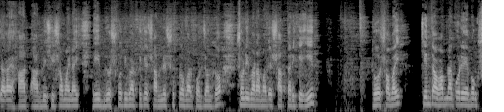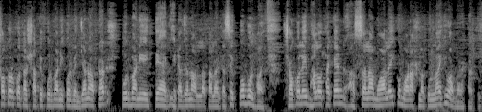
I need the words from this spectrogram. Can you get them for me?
জায়গায় হাট, আর বেশি সময় নাই। এই বৃহস্পতিবার থেকে সামনের শুক্রবার পর্যন্ত শনিবার আমাদের সাত তারিখে ঈদ। তো সবাই চিন্তা ভাবনা করে এবং সতর্কতার সাথে কোরবানি করবেন যেন আপনার কোরবানি এই ত্যাগ, এটা যেন আল্লাহ তালার কাছে কবুল হয়। সকলেই ভালো থাকেন। আসসালামু আলাইকুম ওরহমতুল্লাহি ওবরাকাতুহ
